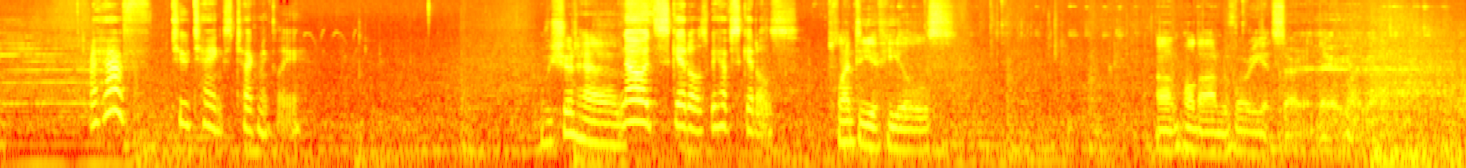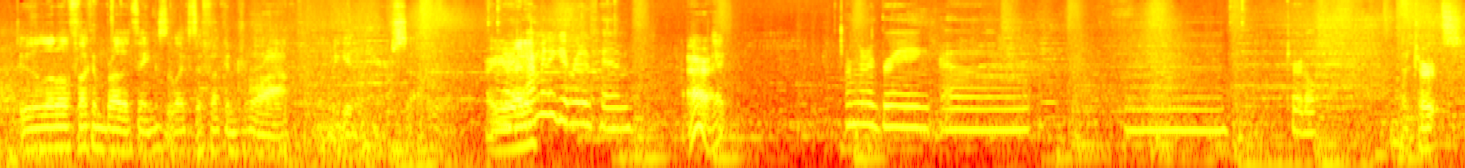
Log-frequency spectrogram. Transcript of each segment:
I have two tanks technically. We should have No, it's Skittles. We have Skittles. plenty of heals. Um, hold on before we get started. There you go, guys. Do the little fucking brother things that likes to fucking drop when we get in here. So, are you Alright, ready? I'm gonna get rid of him. All right. I'm gonna bring out mm, turtle. The turts.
